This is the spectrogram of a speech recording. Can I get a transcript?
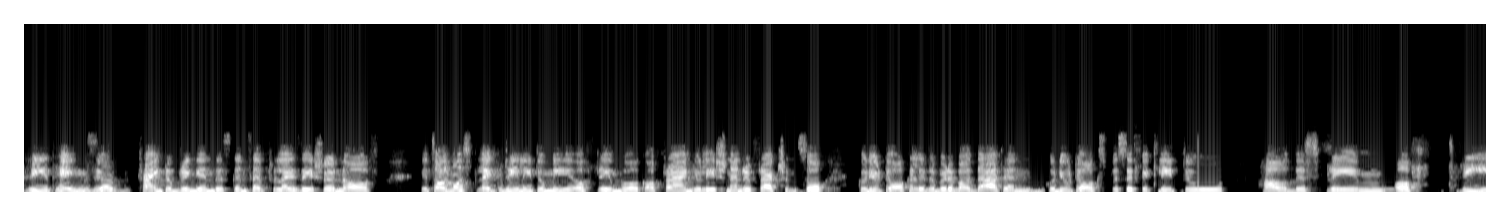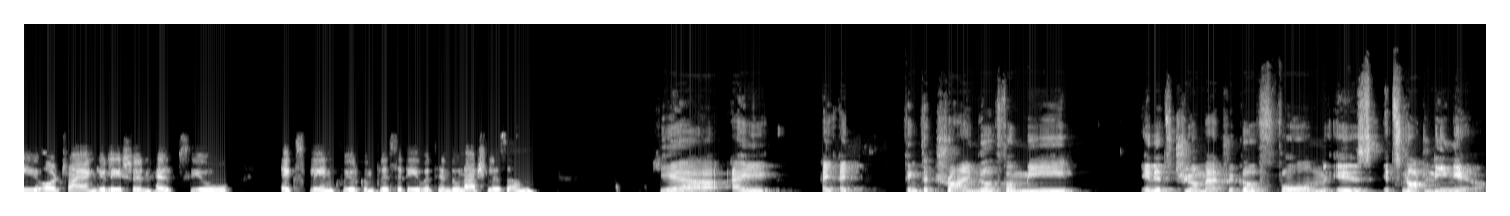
three things, you're trying to bring in this conceptualization of it's almost like really to me a framework of triangulation and refraction. So could you talk a little bit about that? And could you talk specifically to how this frame of three or triangulation helps you explain queer complicity with Hindu nationalism? Yeah, I, I, I think the triangle for me in its geometrical form is it's not linear,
